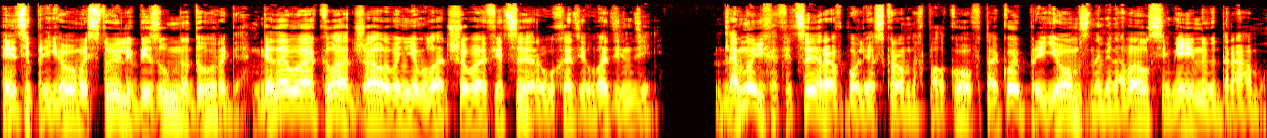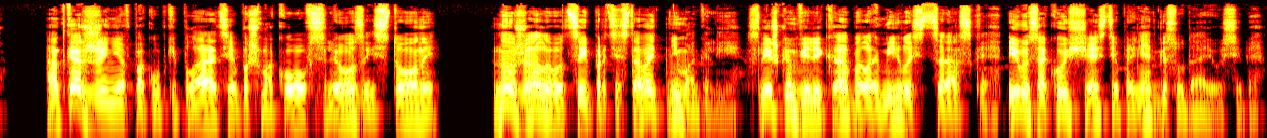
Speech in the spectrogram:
Эти приемы стоили безумно дорого. Годовой оклад жалования младшего офицера уходил в один день. Для многих офицеров более скромных полков такой прием знаменовал семейную драму. Отказ жене в покупке платья, башмаков, слезы и стоны. Но жаловаться и протестовать не могли. Слишком велика была милость царская и высоко счастье принять государя у себя.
